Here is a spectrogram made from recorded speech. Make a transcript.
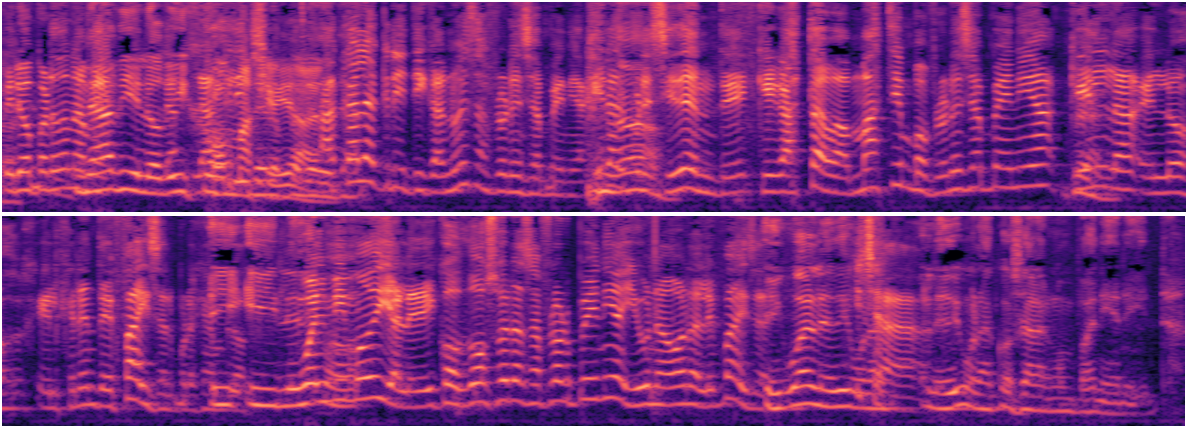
Pero perdóname. Nadie lo dijo la Con masividad. Acá la crítica no es a Florencia Peña, era No. el presidente que gastaba más tiempo en Florencia Peña que Claro. en, la- en los, el gerente de Pfizer, por ejemplo. Y- y le Fue el mismo día, le dedicó dos horas a Flor Peña y una hora a Pfizer. Igual le digo, una, ya- le digo una cosa a la compañerita.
